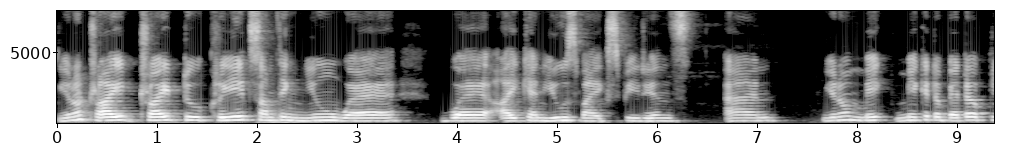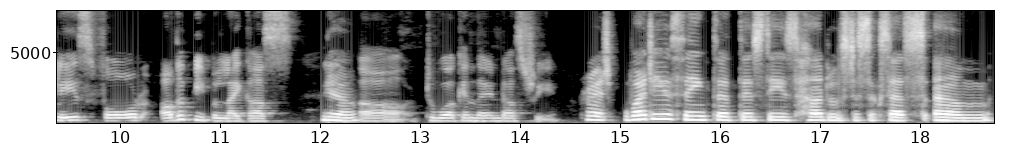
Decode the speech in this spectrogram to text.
you know try try to create something new where where I can use my experience and you know make make it a better place for other people like us Yeah. uh, to work in the industry. Right. Why do you think that there's these hurdles to success um,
